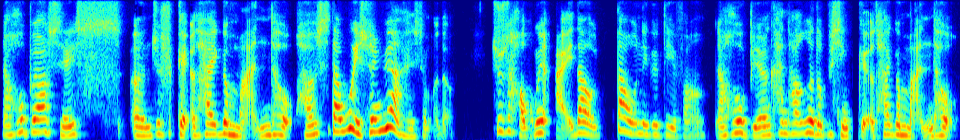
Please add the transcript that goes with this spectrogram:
然后不知道谁是，嗯，就是给了他一个馒头，好像是在卫生院还是什么的，就是好不容易挨到到那个地方，然后别人看他饿的不行，给了他一个馒头，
